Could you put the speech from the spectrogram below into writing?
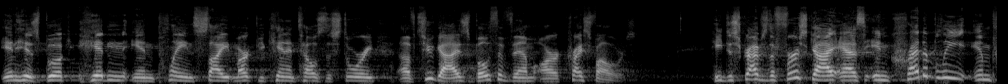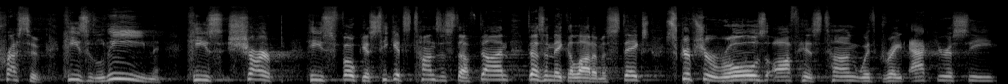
In his book, Hidden in Plain Sight, Mark Buchanan tells the story of two guys. Both of them are Christ followers. He describes the first guy as incredibly impressive. He's lean, he's sharp, he's focused, he gets tons of stuff done, doesn't make a lot of mistakes. Scripture rolls off his tongue with great accuracy.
